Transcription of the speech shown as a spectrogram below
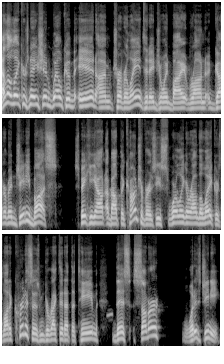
Hello, Lakers Nation. Welcome in. I'm Trevor Lane, today joined by Ron Gutterman. Jeanie Buss speaking out about the controversy swirling around the Lakers. A lot of criticism directed at the team this summer. What does Jeanie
